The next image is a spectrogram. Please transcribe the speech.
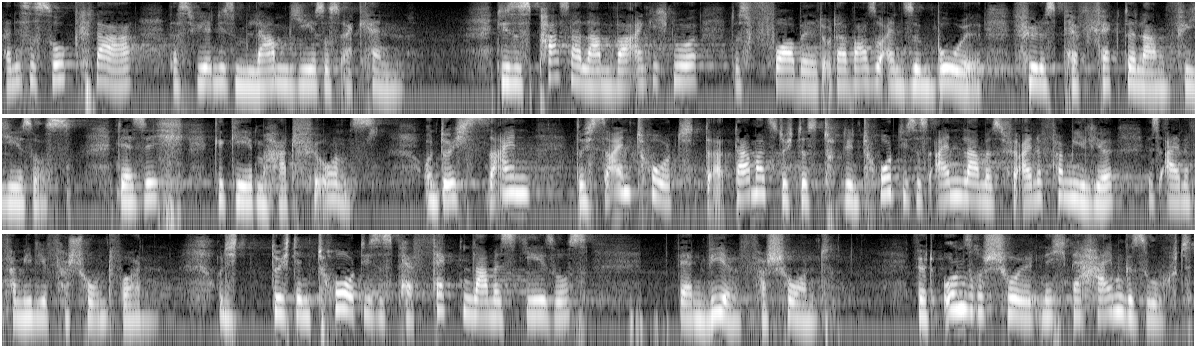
dann ist es so klar, dass wir in diesem Lamm Jesus erkennen. Dieses Passalam war eigentlich nur das Vorbild oder war so ein Symbol für das perfekte Lamm, für Jesus, der sich gegeben hat für uns. Und durch sein, durch sein Tod, damals durch das, den Tod dieses einen Lammes für eine Familie, ist eine Familie verschont worden. Und durch den Tod dieses perfekten Lammes Jesus werden wir verschont. Wird unsere Schuld nicht mehr heimgesucht,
